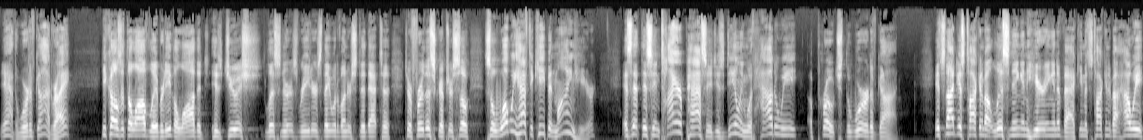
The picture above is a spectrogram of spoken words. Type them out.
Yeah, the Word of God, right? He calls it the law of liberty, the law that his Jewish listeners, readers, they would have understood that to, to refer to the scriptures. So, so, what we have to keep in mind here is that this entire passage is dealing with how do we approach the Word of God. It's not just talking about listening and hearing in a vacuum, it's talking about how we,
